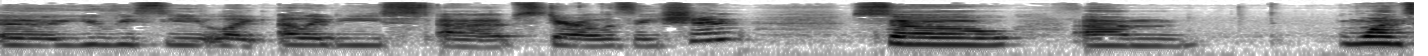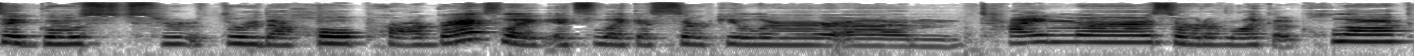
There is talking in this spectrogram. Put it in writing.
uh, UVC like LED uh, sterilization. So um, once it goes through through the whole progress like it's like a circular um, timer sort of like a clock.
